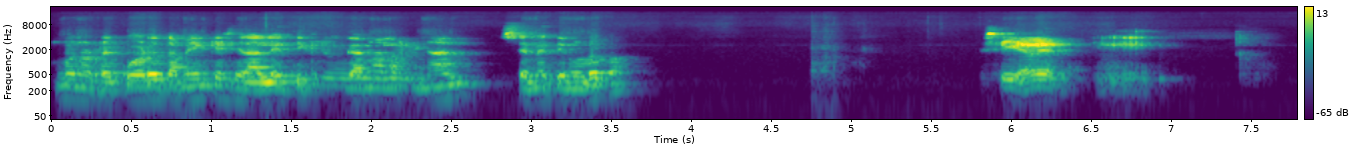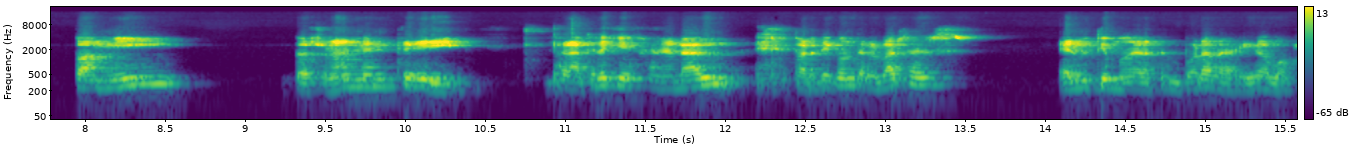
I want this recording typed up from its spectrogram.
Bueno, recuerdo también que si el Athletic gana la final, se mete en Europa. Sí, a ver, eh, para mí, personalmente, y para la Atleti en general, el partido contra el Barça es el último de la temporada, digamos.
